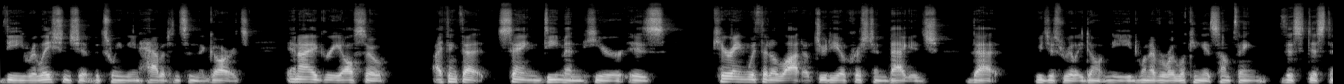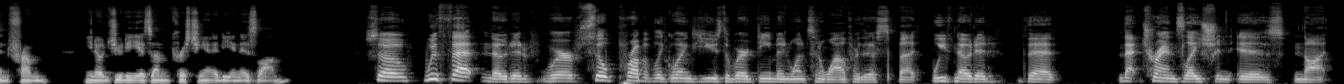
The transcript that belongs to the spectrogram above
the relationship between the inhabitants and the guards. And I agree also. I think that saying demon here is carrying with it a lot of Judeo Christian baggage that we just really don't need whenever we're looking at something this distant from, you know, Judaism, Christianity, and Islam. So, with that noted, we're still probably going to use the word demon once in a while for this, but we've noted that that translation is not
